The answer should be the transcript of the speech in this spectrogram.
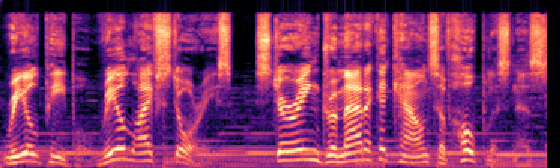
Real people, real life stories, stirring dramatic accounts of hopelessness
